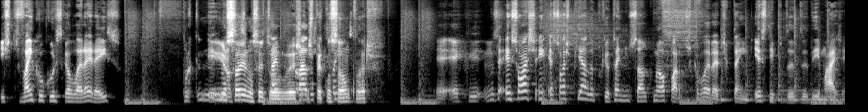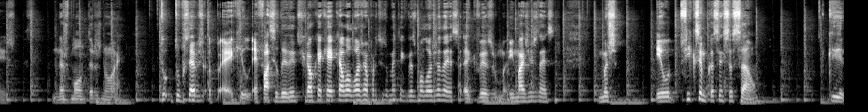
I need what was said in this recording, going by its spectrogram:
Isto vem com o curso de cabeleireiro, é isso? Porque eu não, sei, se não sei, estou. É especulação, claro. É, é que. Mas é só, as, é só as piadas, porque eu tenho noção que a maior parte dos cabeleireiros que têm esse tipo de, de, de imagens nas montas, não é? Tu, tu percebes, é, aquilo, é fácil de identificar o que é que é aquela loja a partir do momento em que vês uma loja dessa, a que vês uma, imagens dessas. Mas eu fico sempre com a sensação que,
